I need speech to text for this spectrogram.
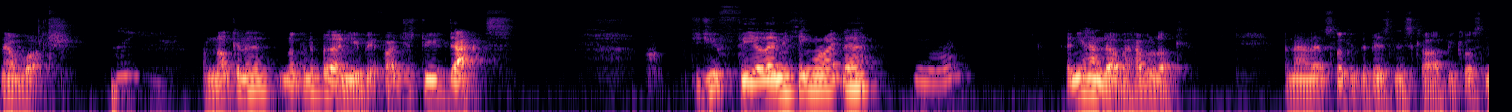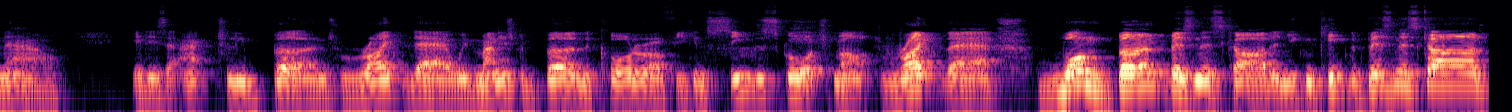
Now watch. I'm not gonna not gonna burn you, but if I just do that, did you feel anything right there? No. Turn your hand over, have a look. And now let's look at the business card because now it is actually burnt right there. We've managed to burn the corner off. You can see the scorch marks right there. One burnt business card and you can keep the business card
